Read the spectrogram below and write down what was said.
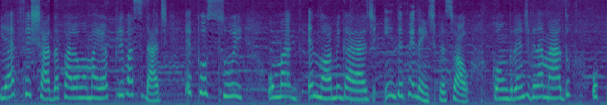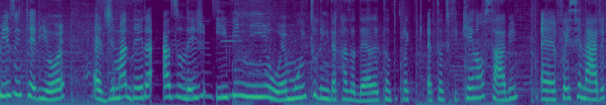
e é fechada para uma maior privacidade e possui uma enorme garagem independente, pessoal. Com um grande gramado, o piso interior é de madeira, azulejo e vinil. É muito linda a casa dela, é tanto, pra, é tanto que quem não sabe, é, foi cenário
